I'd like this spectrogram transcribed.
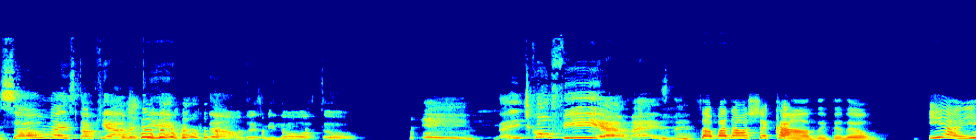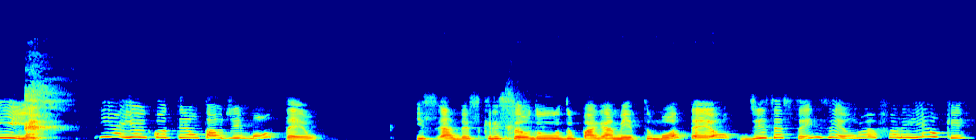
Só uma stalkeada aqui, rapidão, dois minutos. A gente confia, mas, né? Só pra dar uma checada, entendeu? E aí, e aí eu encontrei um tal de motel. E a descrição do, do pagamento motel, 16 euros. Eu falei, é o quê?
